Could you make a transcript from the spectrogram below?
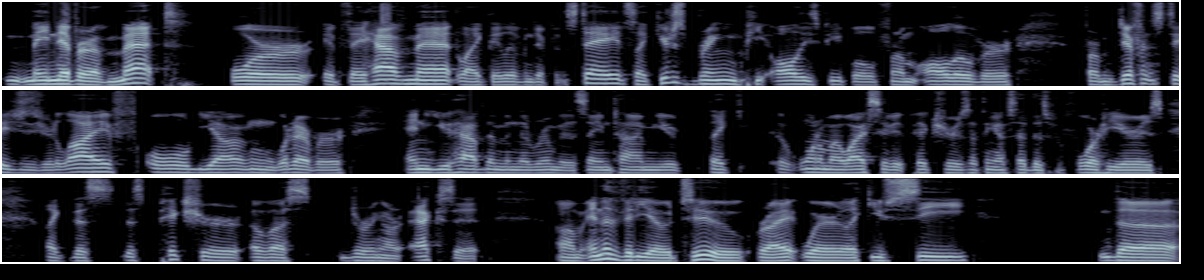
may never have met, or if they have met, like they live in different states. Like you're just bringing pe- all these people from all over from different stages of your life, old, young, whatever, and you have them in the room at the same time. You're like one of my wife's favorite pictures. I think I've said this before. Here is like this this picture of us during our exit, um, in the video too, right? Where like you see the,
